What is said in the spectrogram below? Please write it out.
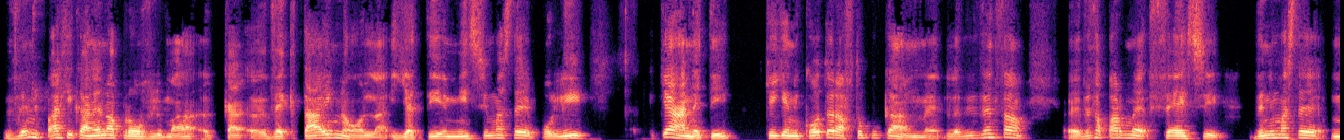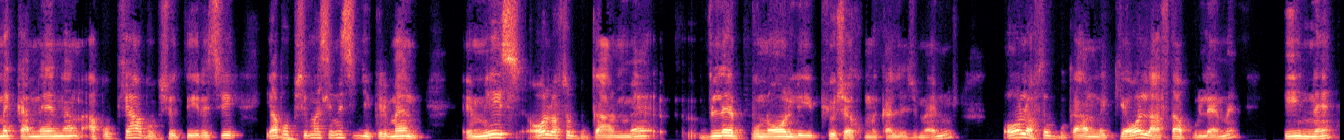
δεν υπάρχει κανένα πρόβλημα. Ε, δεκτά είναι όλα, γιατί εμείς είμαστε πολύ και άνετοι και γενικότερα αυτό που κάνουμε. Δηλαδή δεν θα, ε, δεν θα πάρουμε θέση δεν είμαστε με κανέναν από ποια άποψη ότι η άποψή μας είναι συγκεκριμένη. Εμείς όλο αυτό που κάνουμε, βλέπουν όλοι ποιους έχουμε καλεσμένους, όλο αυτό που κάνουμε και όλα αυτά που λέμε είναι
